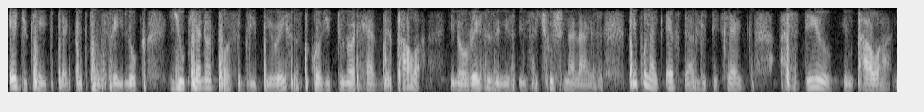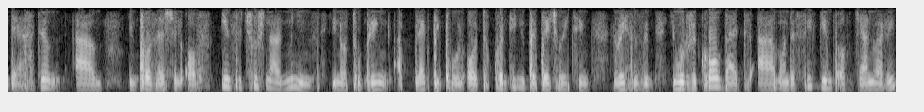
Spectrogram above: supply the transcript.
educate black people to say, look, you cannot possibly be racist because you do not have the power you know, racism is institutionalized. People like F.W. de Klerk are still in power. They are still um, in possession of institutional means, you know, to bring up black people or to continue perpetuating racism. You will recall that um, on the 15th of January,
